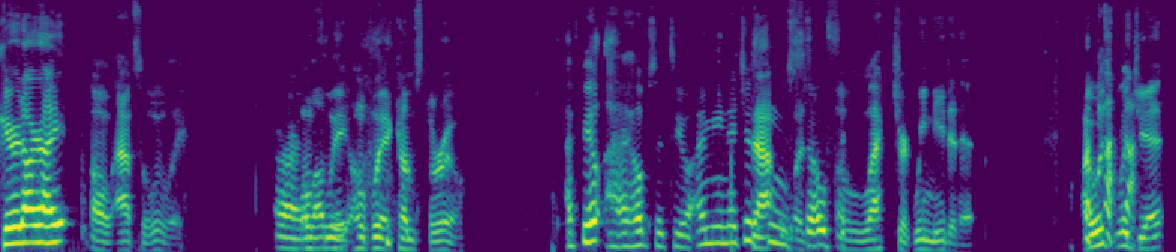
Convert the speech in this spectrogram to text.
Hear all right? Oh, absolutely. All right, hopefully, hopefully it comes through. I feel, I hope so too. I mean, it just that seems so electric. We needed it. I was legit.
